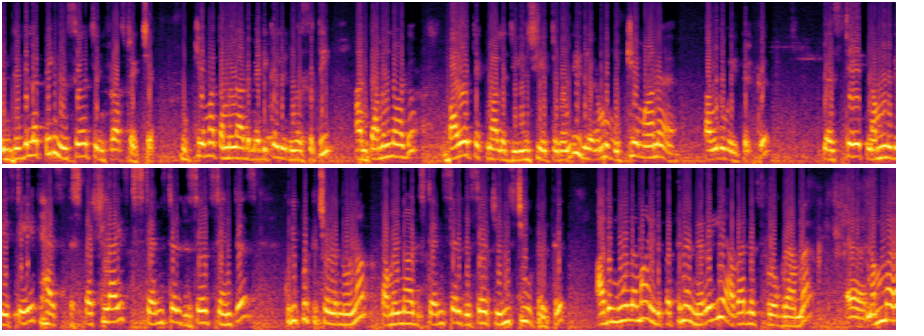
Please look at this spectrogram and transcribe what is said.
in developing research infrastructure முக்கியமா Tamil Nadu medical university and Tamil Nadu biotechnology initiative வந்து இதுல ரொம்ப முக்கியமான பங்கு வைத்திருக்கு த ஸ்டேட் நம்மளுடைய state has specialized stem cell research centers குறிப்பிட்டு சொல்லணும்னா Tamil Nadu stem cell research institute இருக்கு. அது மூலமா இது பத்தின நிறைய அவேர்னஸ் ப்ரோக்ராம நம்ம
